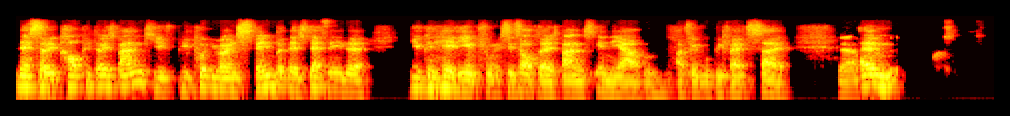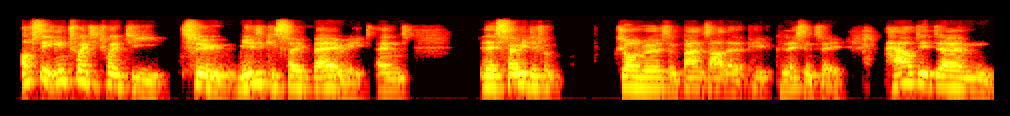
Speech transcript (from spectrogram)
necessarily copied those bands. You've you put your own spin, but there's definitely the you can hear the influences of those bands in the album. I think would be fair to say. Yeah. Um, obviously in 2022 music is so varied and there's so many different genres and bands out there that people can listen to how did um,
